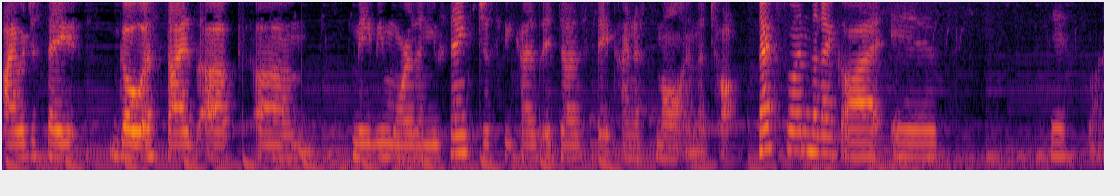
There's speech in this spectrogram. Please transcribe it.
I would just say go a size up, um, maybe more than you think, just because it does fit kind of small in the top. Next one that I got is this one.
